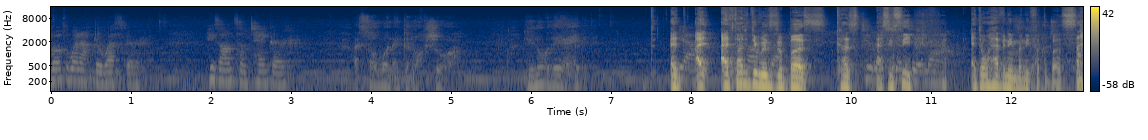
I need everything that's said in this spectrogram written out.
Both went after Wesker. He's on some tanker. I saw one anchored offshore. Do you know where they are headed? And Yeah, I, I thought it was the bus because as you see, get to it now. I don't have any money for the bus.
